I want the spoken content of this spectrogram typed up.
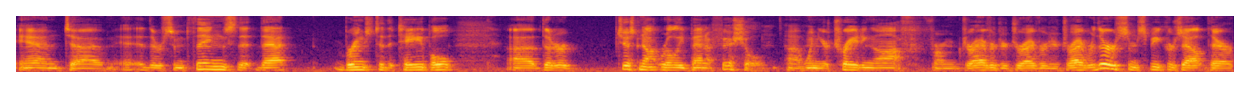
and uh, there's some things that that brings to the table uh, that are just not really beneficial uh, when you're trading off from driver to driver to driver. There are some speakers out there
